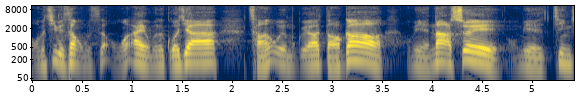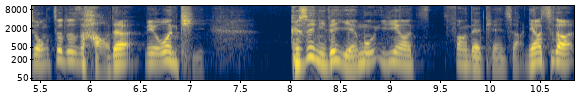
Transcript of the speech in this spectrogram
我们基本上我们是我们爱我们的国家，常为我们国家祷告，我们也纳税，我们也尽忠，这都是好的，没有问题。可是你的眼目一定要放在天上，你要知道，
